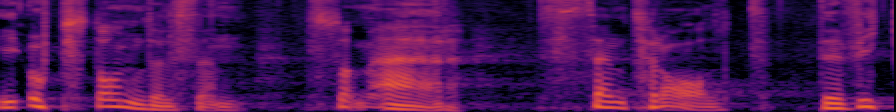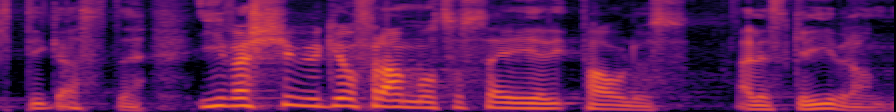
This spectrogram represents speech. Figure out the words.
i uppståndelsen som är centralt, det viktigaste. I vers 20 och framåt så säger Paulus, eller skriver han,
